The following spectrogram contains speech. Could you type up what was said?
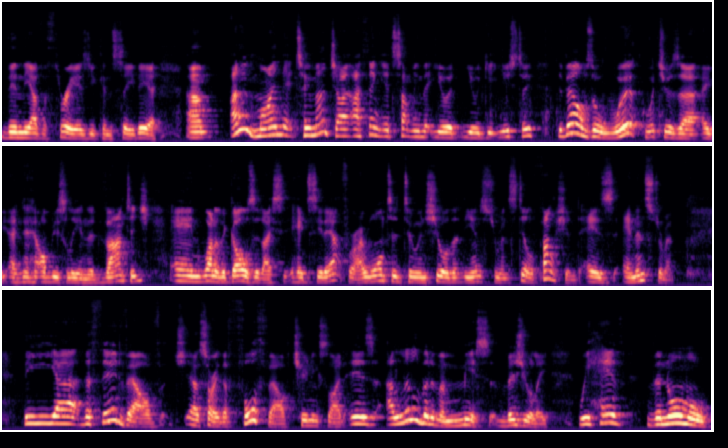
than the other three, as you can see there. Um, I don't mind that too much. I, I, think it's something that you would you would get used to. The valves all work, which is a, a, obviously an advantage, and one of the goals that I had set out for. I wanted to ensure that the instrument still functioned as an instrument. The uh, the third valve, uh, sorry, the fourth valve tuning slide is a little bit of a mess visually. We have the normal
